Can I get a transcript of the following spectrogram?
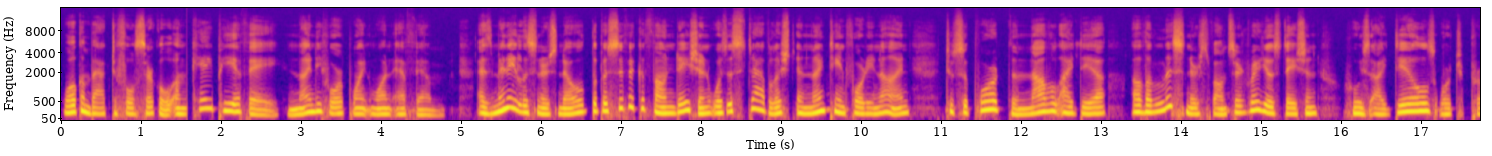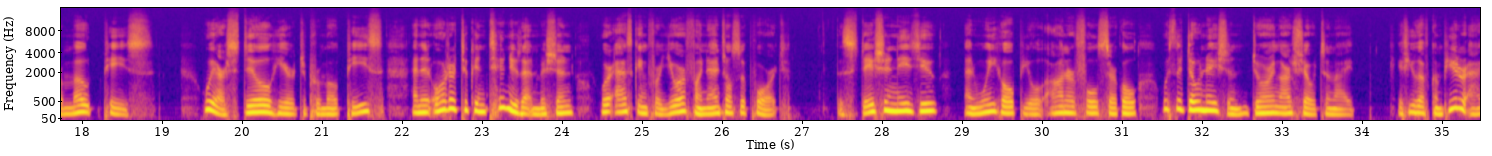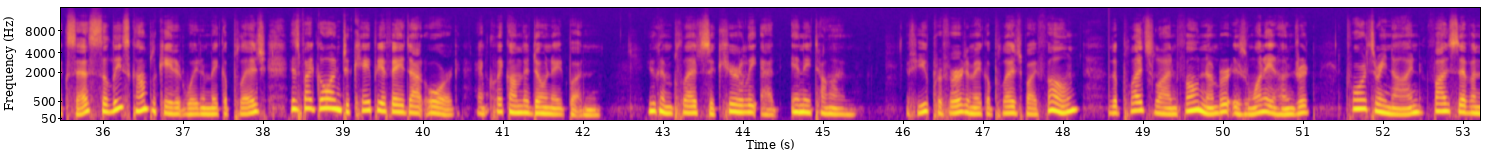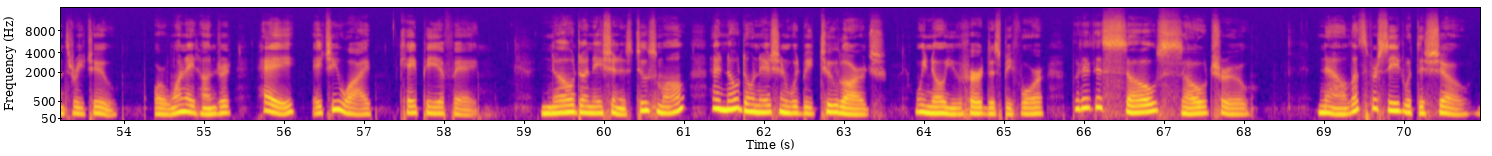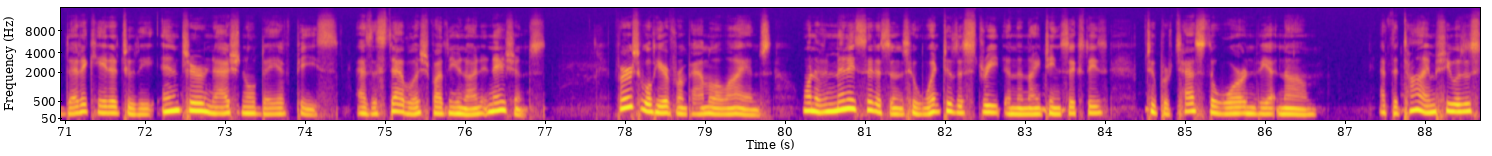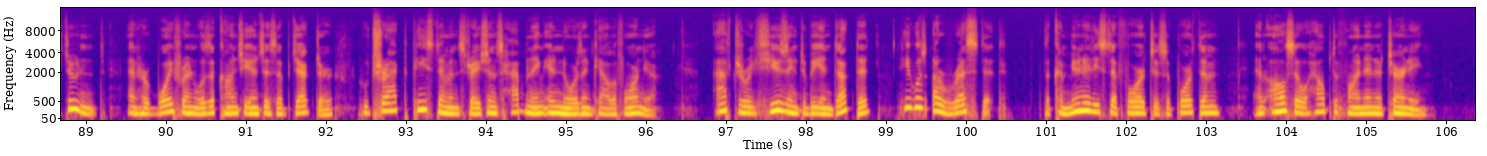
Welcome back to Full Circle on KPFA 94.1 FM. As many listeners know, the Pacifica Foundation was established in 1949 to support the novel idea of a listener sponsored radio station whose ideals were to promote peace. We are still here to promote peace, and in order to continue that mission, we're asking for your financial support. The station needs you, and we hope you'll honor Full Circle with a donation during our show tonight. If you have computer access, the least complicated way to make a pledge is by going to kpfa.org and click on the donate button. You can pledge securely at any time. If you prefer to make a pledge by phone, the pledge line phone number is 1 800 439 5732 or 1 800 HEY, H E Y, KPFA. No donation is too small, and no donation would be too large. We know you've heard this before, but it is so, so true. Now, let's proceed with the show dedicated to the International Day of Peace, as established by the United Nations. First, we'll hear from Pamela Lyons, one of many citizens who went to the street in the 1960s to protest the war in Vietnam. At the time, she was a student, and her boyfriend was a conscientious objector who tracked peace demonstrations happening in Northern California. After refusing to be inducted, he was arrested. The community stepped forward to support them and also helped to find an attorney.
